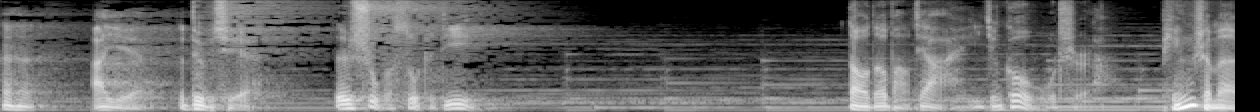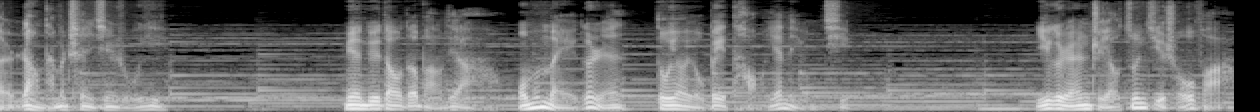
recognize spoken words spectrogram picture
阿姨，对不起，是我素质低。道德绑架已经够无耻了，凭什么让他们称心如意？面对道德绑架，我们每个人都要有被讨厌的勇气。一个人只要遵纪守法，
